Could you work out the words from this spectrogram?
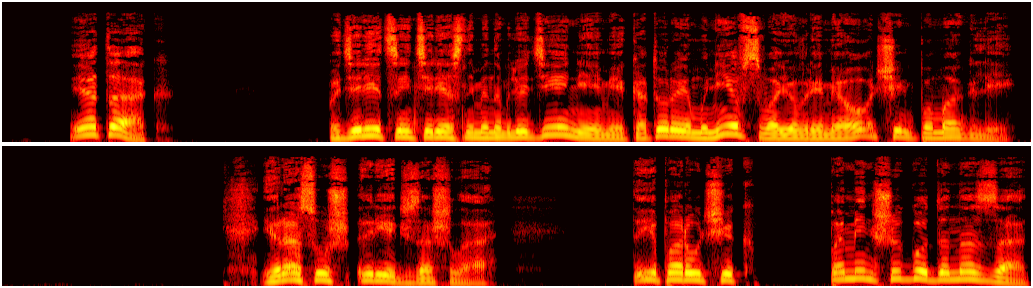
— Я так. Поделиться интересными наблюдениями, которые мне в свое время очень помогли. И раз уж речь зашла, ты, поручик, поменьше года назад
